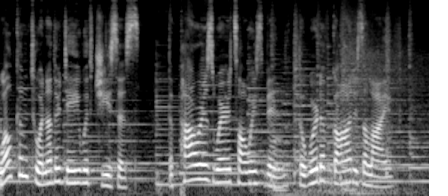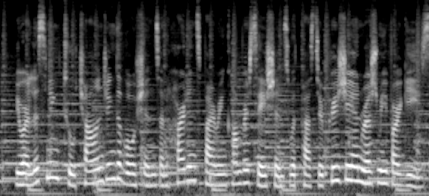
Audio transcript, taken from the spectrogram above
Welcome to another day with Jesus. The power is where it's always been. The Word of God is alive. You are listening to challenging devotions and heart inspiring conversations with Pastor Priji and Rajmi Varghese.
